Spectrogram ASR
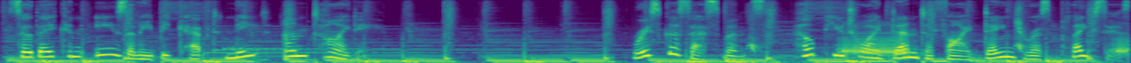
so they can easily be kept neat and tidy. Risk assessments help you to identify dangerous places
